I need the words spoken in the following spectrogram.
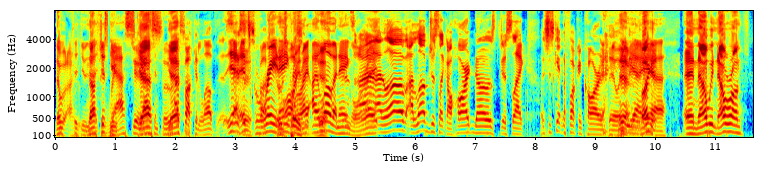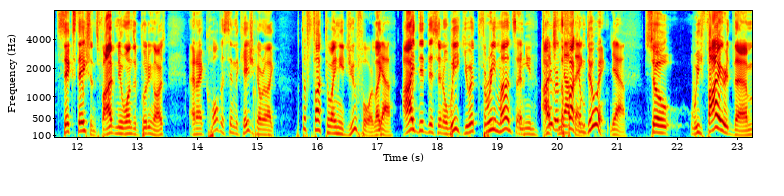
No, to do that? Just We- gas? Dude, gas gas, and food? gas. I fucking love this. Yeah, This it's great it angle, crazy. right? I Yeah. love an It's- angle, I, I love, I love just like a hard nosed, just like let's just get in the fucking car and do it. Yeah, fuck yeah. it. And now we now we're on six stations, five new ones, including ours. And I call the syndication company like, "What the fuck do I need you for? Like, Yeah. I did this in a week. You had three months, and, And you I don't know touched what the fuck. I'm doing." Yeah. So we fired them,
